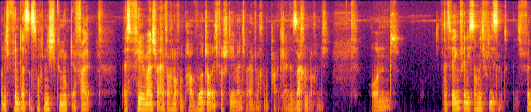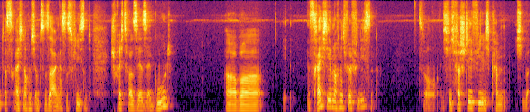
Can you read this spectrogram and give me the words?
Und ich finde, das ist noch nicht genug der Fall. Es fehlen manchmal einfach noch ein paar Wörter und ich verstehe manchmal einfach ein paar kleine Sachen noch nicht. Und Deswegen finde ich es noch nicht fließend. Ich finde, das reicht noch nicht, um zu sagen, es ist fließend. Ich spreche zwar sehr, sehr gut, aber es reicht eben noch nicht für fließend. So, ich, ich verstehe viel, ich kann mich über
